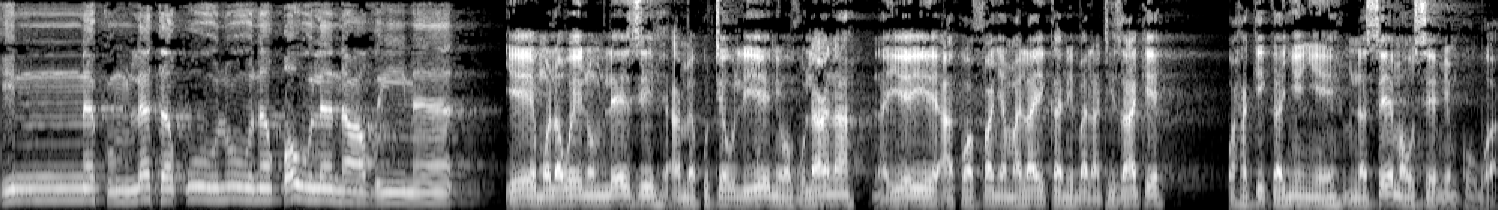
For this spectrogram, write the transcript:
إنكم لتقولون قولا عظيما Yeye Mola wenu mlezi amekuteulieni wavulana na yeye akawafanya malaika ni banati zake. Kwa hakika nyinyi mnasema usemi mkubwa.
